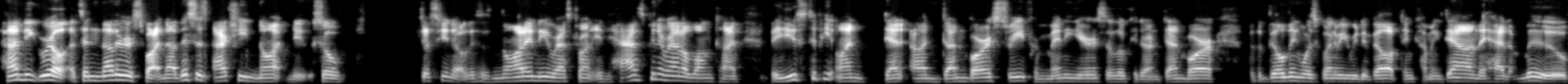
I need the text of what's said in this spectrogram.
Handi Grill. It's another spot. Now, this is actually not new. So just you know, this is not a new restaurant. It has been around a long time. They used to be on Den- on Dunbar Street for many years. They're located on Dunbar, but the building was going to be redeveloped and coming down. They had to move.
